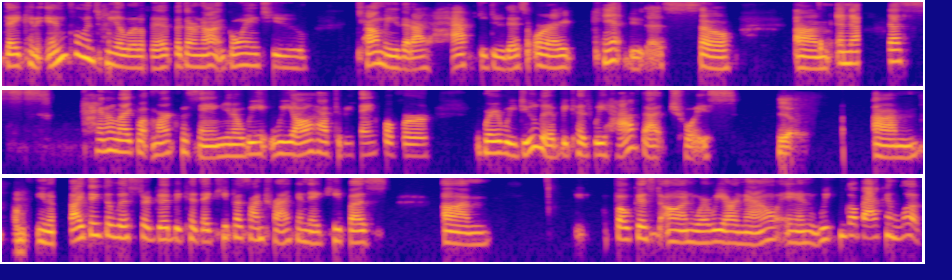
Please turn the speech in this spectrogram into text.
they can influence me a little bit but they're not going to tell me that I have to do this or I can't do this. So, um, and that, that's kind of like what Mark was saying. You know, we we all have to be thankful for where we do live because we have that choice. Yeah. Um, um you know, I think the lists are good because they keep us on track and they keep us um focused on where we are now and we can go back and look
